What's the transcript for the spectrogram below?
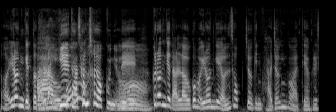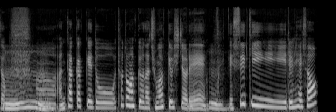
어, 이런 게또 아, 날라오고 이게 다 상처였군요. 네 그런 게 날라오고 뭐 이런 게 연속적인 과정인 것 같아요. 그래서 음. 어, 안타깝게도 초등학교나 중학교 시절에 음. 이렇게 쓰기를 해서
